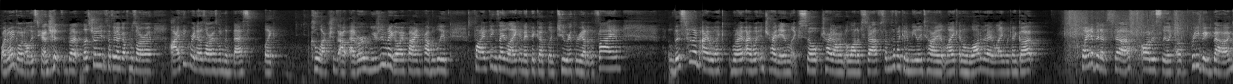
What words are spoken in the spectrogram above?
Why do I go on all these tangents? But let's show you something I got from Zara. I think right now Zara has one of the best like collections out ever. Usually when I go I find probably five things I like and I pick up like two or three out of the five. This time I like when I, I went and tried in like so tried on a lot of stuff. Some stuff I could immediately tell I didn't like and a lot of it I like. Like I got quite a bit of stuff, honestly, like a pretty big bag.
